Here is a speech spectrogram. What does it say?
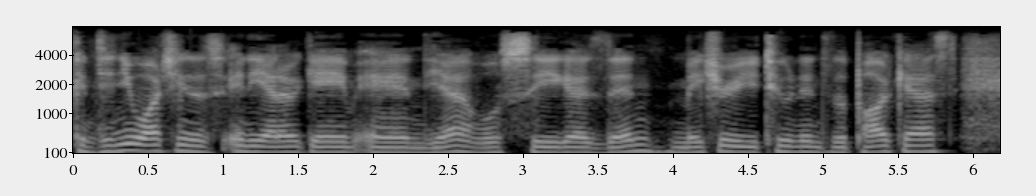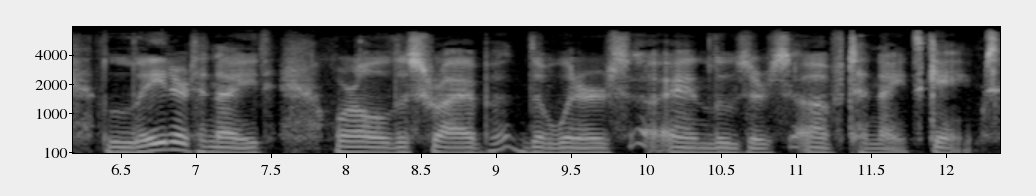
continue watching this Indiana game, and yeah, we'll see you guys then. Make sure you tune into the podcast later tonight, where I'll describe the winners and losers of tonight's games.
